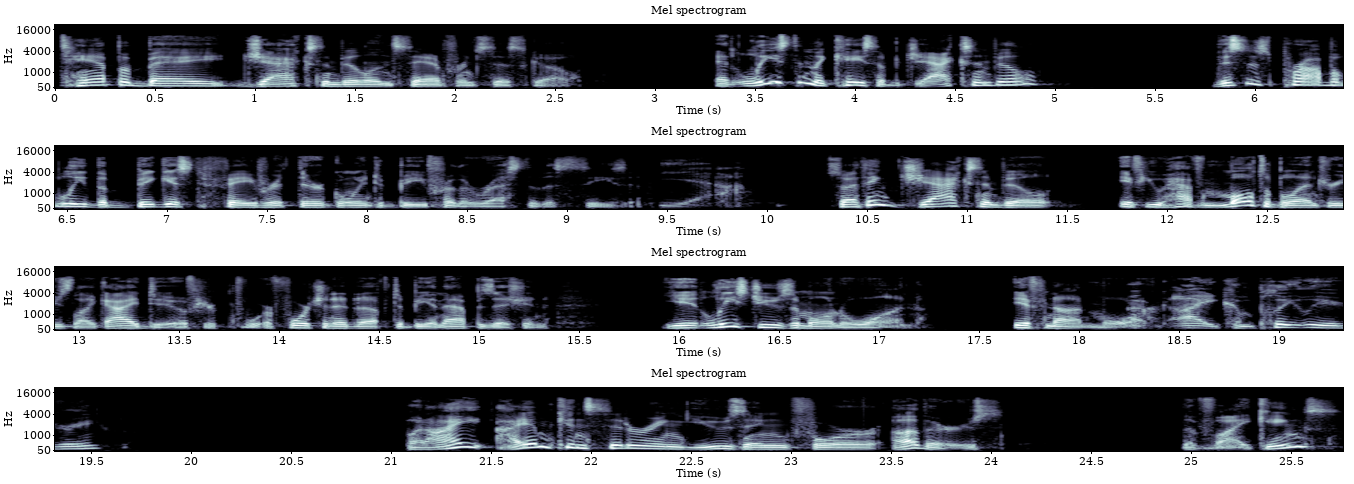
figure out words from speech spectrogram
Tampa Bay, Jacksonville, and San Francisco. At least in the case of Jacksonville, this is probably the biggest favorite they're going to be for the rest of the season. Yeah. So I think Jacksonville, if you have multiple entries like I do, if you're fortunate enough to be in that position, you at least use them on one, if not more. I completely agree. But I, I am considering using for others the Vikings,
